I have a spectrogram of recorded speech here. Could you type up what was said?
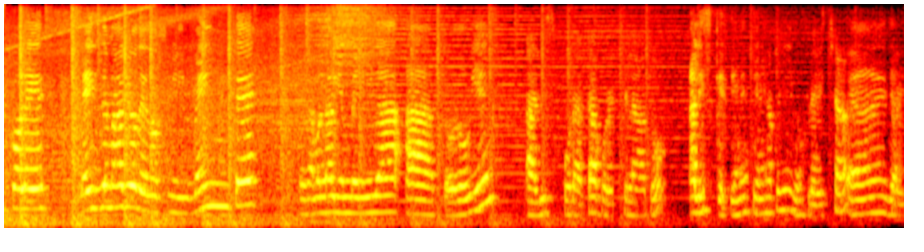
miércoles 6 de mayo de 2020. Le damos la bienvenida a Todo Bien. Alice por acá, por este lado. Alice, ¿qué tienes? ¿Tienes apellido? Flecha. Ay, ya.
